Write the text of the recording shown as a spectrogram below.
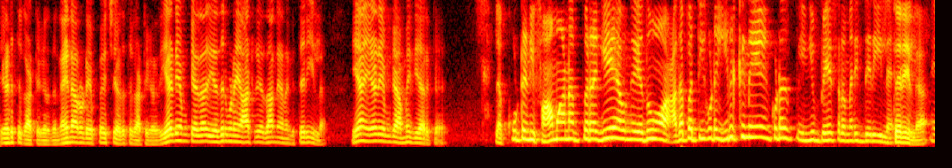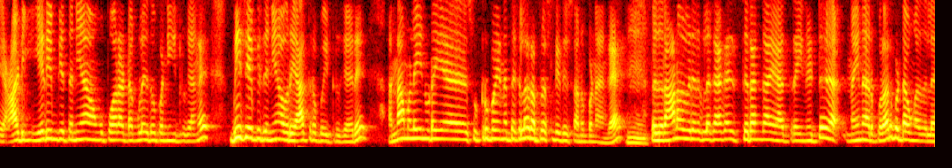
எடுத்து காட்டுகிறது. நயினாருடைய பேச்சு எடுத்து காட்டுகிறது. ஏடிஎம்கே ஏதாவது எதிர்வினை ஆற்றியதான்னு எனக்கு தெரியல. ஏன் ஏடிஎம்கே அமைதியாக இருக்கு? இல்ல கூட்டணி ஃபார்ம் ஆன பிறகே அவங்க எதுவும் அதை பத்தி கூட இருக்குன்னே கூட எங்கேயும் பேசுற மாதிரி தெரியல. தெரியல. ஆடி ஏடிஎம்கே தனியா அவங்க போராட்டங்களோ ஏதோ பண்ணிக்கிட்டு இருக்காங்க. பிஜேபி தனியா அவர் யாத்திரை போயிட்டு இருக்காரு அண்ணாமலையினுடைய சுற்றுப்பயணத்துக்கெல்லாம் ரெப்ரசன்டேட்டிவ்ஸ் அனுப்புனாங்க. இப்போ ராணுவ வீரர்களுக்காக திரங்கா யாத்திரைன்னுட்டு நயினார் போறாரு. பட் அவங்க அதுல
